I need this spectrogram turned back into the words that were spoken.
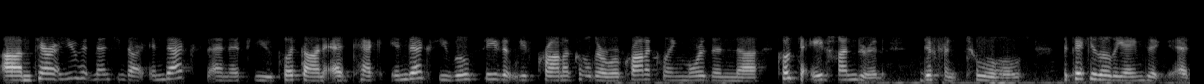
Um, Tara, you had mentioned our index, and if you click on EdTech Index, you will see that we've chronicled or we're chronicling more than uh, close to 800 different tools particularly aimed at, at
